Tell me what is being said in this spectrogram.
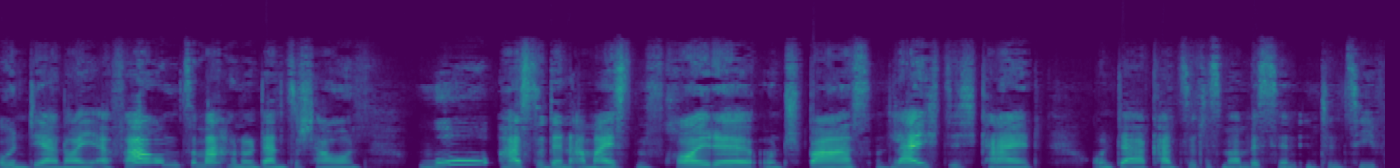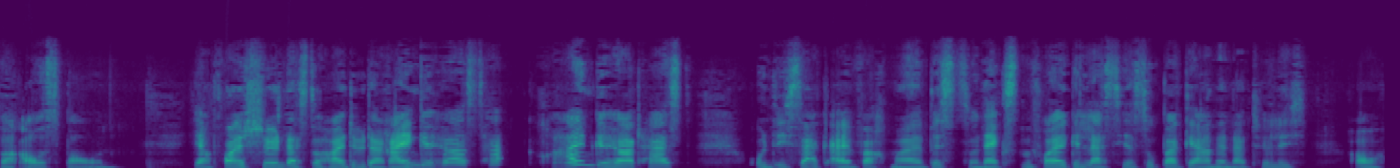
und ja neue Erfahrungen zu machen und dann zu schauen, wo hast du denn am meisten Freude und Spaß und Leichtigkeit und da kannst du das mal ein bisschen intensiver ausbauen. Ja, voll schön, dass du heute wieder reingehört, reingehört hast Und ich sag einfach mal bis zur nächsten Folge. Lass hier super gerne natürlich auch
